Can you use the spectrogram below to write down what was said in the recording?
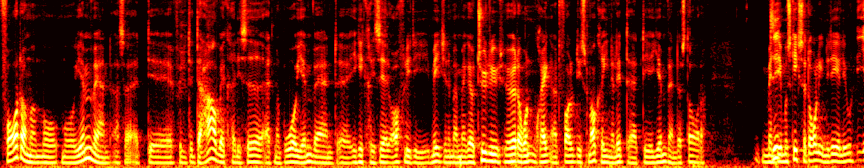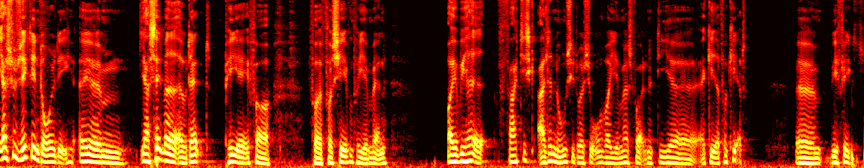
fordomme mod, mod hjemmeværend. Altså, at, øh, for det, der har jo været kritiseret, at man bruger hjemmeværend, øh, ikke kritiseret offentligt i medierne, men man kan jo tydeligt høre der rundt omkring, at folk de smågriner lidt, at det er hjemmeværend, der står der. Men det, det er måske ikke så dårlig en idé alligevel. Jeg synes ikke, det er en dårlig idé. Øh, jeg har selv været adjutant PA for, for, for chefen for hjemmeværende, og vi havde faktisk aldrig nogen situation, hvor hjemmeværnsfolkene de, øh, agerede forkert. Øh, vi fik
